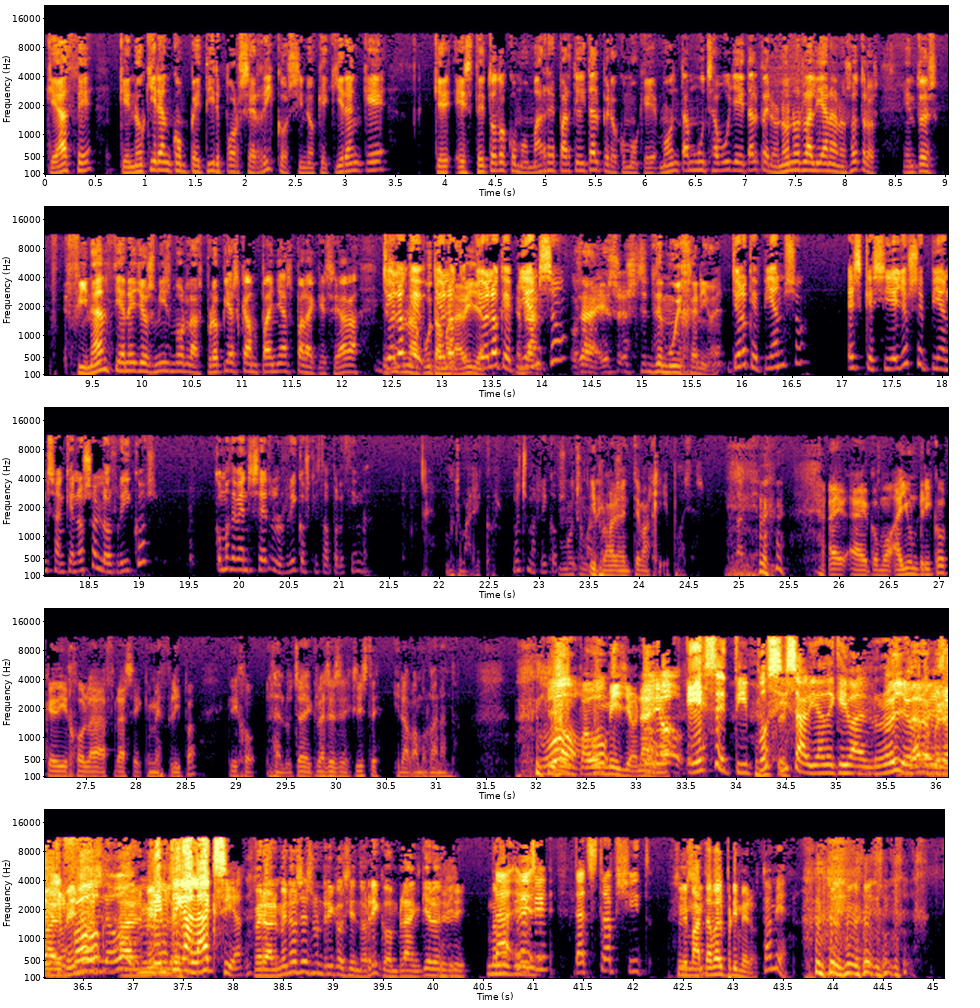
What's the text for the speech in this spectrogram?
que hace que no quieran competir por ser ricos, sino que quieran que, que esté todo como más repartido y tal, pero como que montan mucha bulla y tal, pero no nos la lían a nosotros. Entonces, financian ellos mismos las propias campañas para que se haga. Yo Eso lo es una que- puta yo lo que- maravilla. yo lo que En plan, pienso- o sea, eso es de muy genio, ¿eh? Yo lo que pienso es que si ellos se piensan que no son los ricos, ¿cómo deben ser los ricos que están por encima? Mucho más ricos. Mucho más ricos. Mucho más Y probablemente más gilipollas. Hay- hay- como hay un rico que dijo la frase que me flipa, que dijo, la lucha de clases existe y la vamos ganando. Y era un pavo oh, millonario. Pero ese tipo sí sabía de qué iba el rollo. Claro, Ese pero al menos- al menos Mente es- galaxia. Pero al menos es un rico siendo rico, en plan, quiero Sí, decir. sí. No me That- eh, that's trap shit. Le mataba el primero. También.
